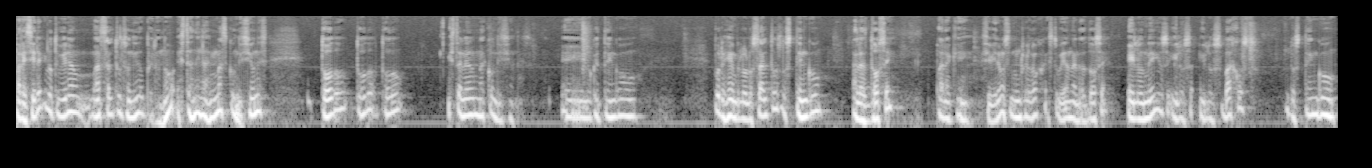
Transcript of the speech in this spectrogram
Pareciera que lo tuviera más alto el sonido, pero no, están en las mismas condiciones. Todo, todo, todo está en las mismas condiciones. Eh, lo que tengo, por ejemplo, los altos los tengo a las 12, para que si viéramos en un reloj estuvieran a las 12. En los medios y los, y los bajos los tengo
